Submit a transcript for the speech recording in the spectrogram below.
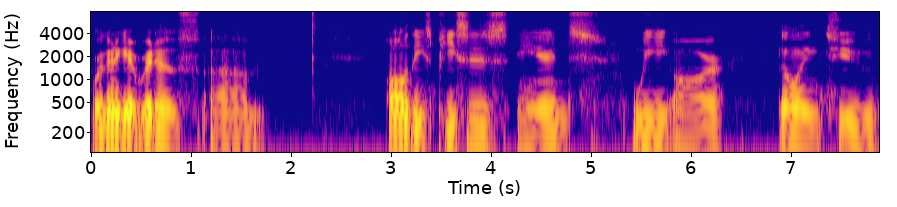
we're going to get rid of um, all these pieces and we are going to,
